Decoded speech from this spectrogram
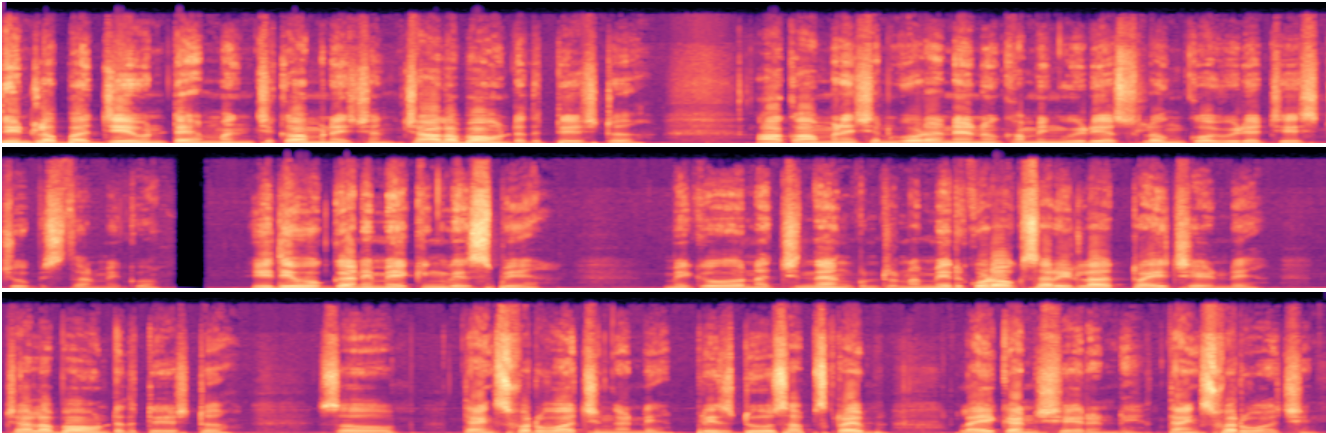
దీంట్లో బజ్జీ ఉంటే మంచి కాంబినేషన్ చాలా బాగుంటుంది టేస్ట్. ఆ కాంబినేషన్ కూడా నేను కమింగ్ వీడియోస్లో ఇంకో వీడియో చేసి చూపిస్తాను మీకు. ఇది ఉగ్గాని మేకింగ్ రెసిపీ. మీకు నచ్చిందే అనుకుంటున్నా. మీరు కూడా ఒకసారి ఇట్లా ట్రై చేయండి. చాలా బాగుంటుంది taste. So thanks for watching అండి. Please do subscribe like and share అండి. Thanks for watching.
